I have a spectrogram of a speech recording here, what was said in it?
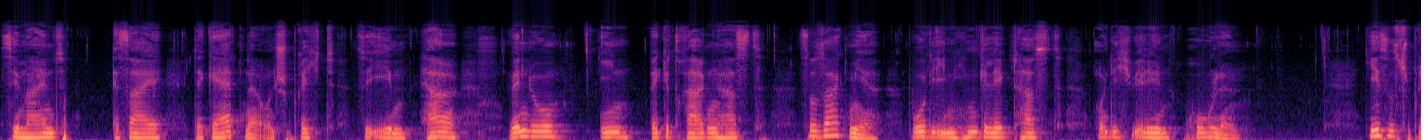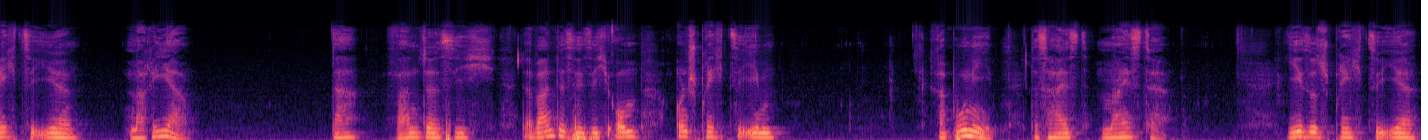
Sie meint, es sei der Gärtner und spricht zu ihm, Herr, wenn du ihn weggetragen hast, so sag mir, wo du ihn hingelegt hast, und ich will ihn holen. Jesus spricht zu ihr, Maria. Da wandte sich da wandte sie sich um und spricht zu ihm, Rabuni, das heißt Meister. Jesus spricht zu ihr,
